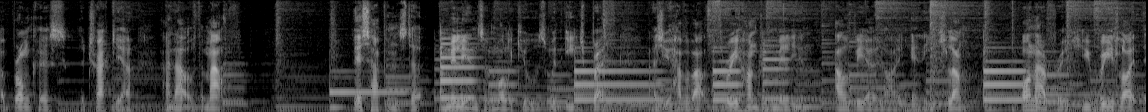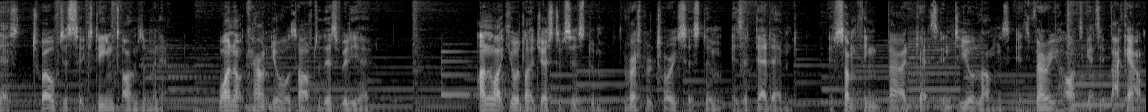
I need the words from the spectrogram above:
a bronchus, the trachea, and out of the mouth. This happens to millions of molecules with each breath, as you have about 300 million alveoli in each lung. On average, you breathe like this 12 to 16 times a minute. Why not count yours after this video? Unlike your digestive system, the respiratory system is a dead end. If something bad gets into your lungs, it's very hard to get it back out.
